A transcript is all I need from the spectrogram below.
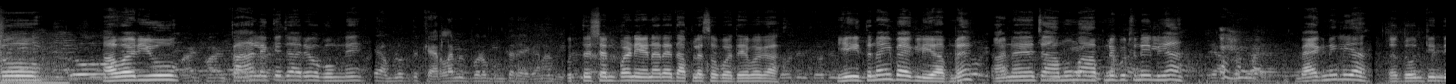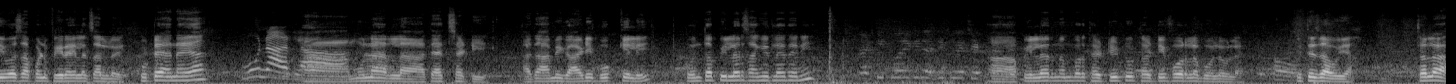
तो हाउ आर यू कहाँ लेके जा रहे हो घूमने? हम लोग तो केरला में पूरा घूमते रहेगा ना अभी। उत्तशन पण येणार आहेत आपल्यासोबत हे बघा. ये इतना ही बैग लिया आपने? अनायाच्या अमुमा आपने कुछ नहीं लिया? बॅग नाही लिया? तर दोन तीन दिवस आपण फिरायला चाललोय. कुठे अनाया? मुनारला. हा मुनारला त्याचसाठी. आता आम्ही गाडी बुक केली. कोणता पिलर सांगितलाय त्यांनी? हा pillar number thirty two thirty फोरला बोलवलाय तिथे जाऊया. चला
